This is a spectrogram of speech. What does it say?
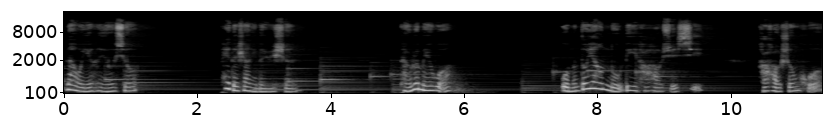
那我也很优秀，配得上你的余生。倘若没我，我们都要努力好好学习，好好生活，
